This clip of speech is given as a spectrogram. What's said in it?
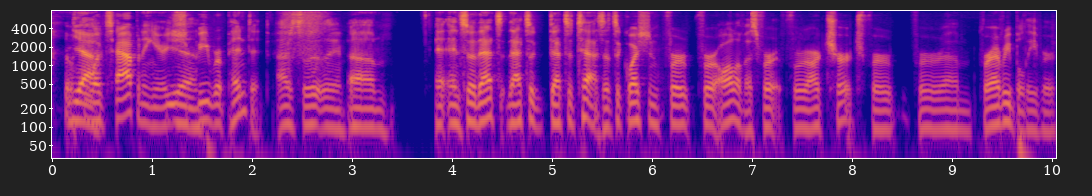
Yeah. what's happening here. You Yeah. should be repentant. Absolutely. Um, and, and so that's that's a that's a test. That's a question for for all of us, for for our church, for for um, for every believer.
